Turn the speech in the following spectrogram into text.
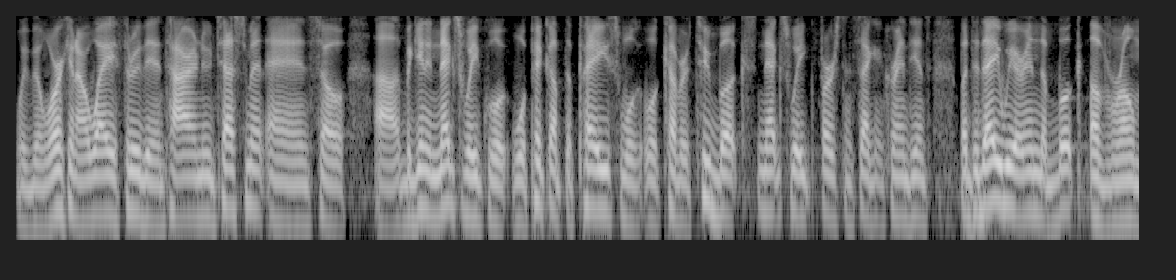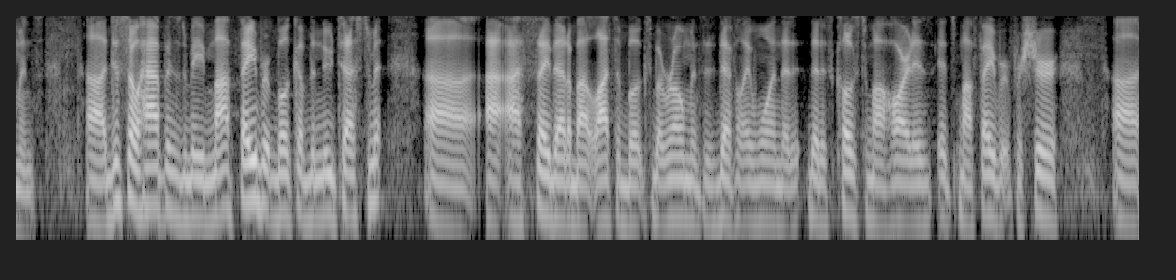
We've been working our way through the entire New Testament, and so uh, beginning next week, we'll, we'll pick up the pace. We'll, we'll cover two books next week, First and Second Corinthians. But today we are in the book of Romans. Uh, just so happens to be my favorite book of the New Testament. Uh, I, I, say that about lots of books, but Romans is definitely one that, that is close to my heart. It's, it's my favorite for sure. Uh,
